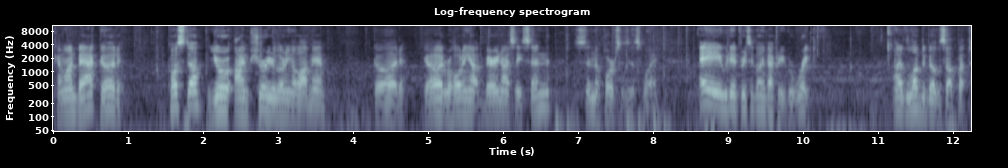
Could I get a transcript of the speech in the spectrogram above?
Come on back. Good. Costa, you're, I'm sure you're learning a lot, man. Good. Good. We're holding out very nicely. Send send the horses this way. Hey, we did free civilian factory. Great. I'd love to build this up, but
